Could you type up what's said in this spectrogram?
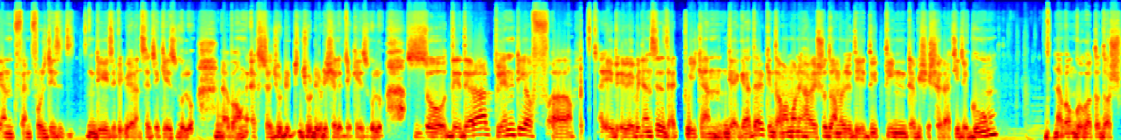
and enforce DAGP ক্লিয়ারেন্সের যে কেসগুলো এবং এক্সট্রা জুডিশিয়ালের যে কেসগুলো so there are plenty of evidences that we can gather কিন্তু আমার মনে হয় শুধু আমরা যদি দুই তিনটা বিশেষয় রাখি যে গুম এবং গত দশ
